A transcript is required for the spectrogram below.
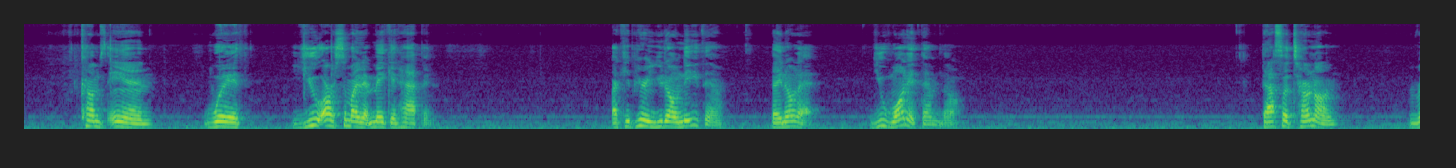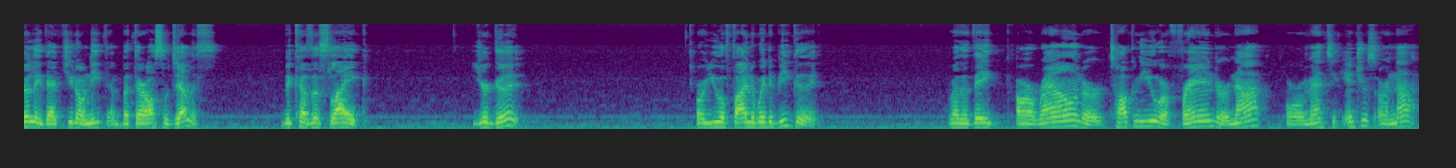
comes in with you are somebody that make it happen. I keep hearing you don't need them. They know that. You wanted them though. That's a turn on, really, that you don't need them. But they're also jealous because it's like you're good or you will find a way to be good. Whether they are around or talking to you or a friend or not, or romantic interest or not.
